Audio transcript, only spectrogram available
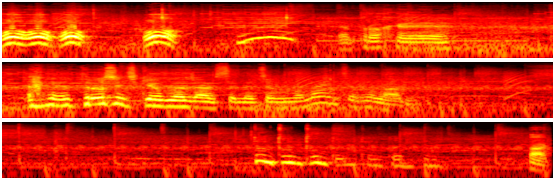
о, о, о! О! Я трохи. Трошечки облажався на цьому моменті, ну ладно. Тун-тун-тун-тун-тун-тун. Так.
